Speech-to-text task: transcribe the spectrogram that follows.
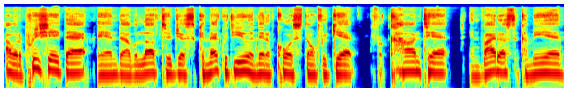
I would appreciate that. And I would love to just connect with you. And then, of course, don't forget for content, invite us to come in,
